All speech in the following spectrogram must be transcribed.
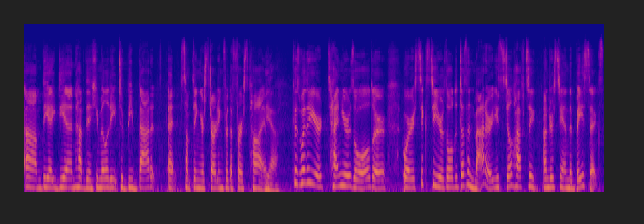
um, the idea and have the humility to be bad at, at something you're starting for the first time. Yeah. Because whether you're 10 years old or, or 60 years old, it doesn't matter. You still have to understand the basics.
